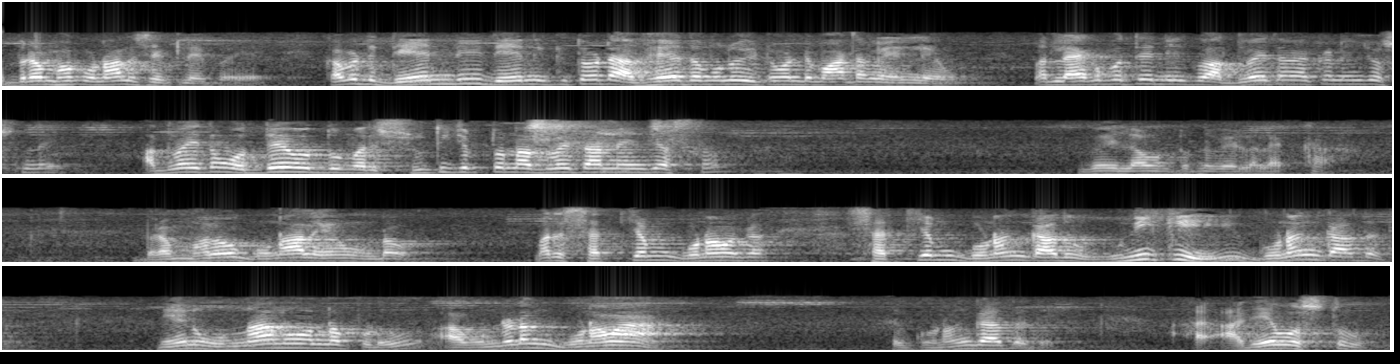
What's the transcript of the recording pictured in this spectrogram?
బ్రహ్మ గుణాలు సెటిల్ అయిపోయాయి. కాబట్టి దేనిది దేనికితోటి అభేదములు ఇటువంటి మాటలు ఏం లేవు. మరి లేకపోతే నీకు అద్వైతం ఎక్కడి నుంచి వస్తుంది? అద్వైతం వద్దే వద్దు. మరి శృతి చెప్తున్న అద్వైతాన్ని ఏం చేస్తాం? ఇగో ఇలా ఉంటుంది వీళ్ళ లెక్క. బ్రహ్మలో గుణాలు ఏమి ఉండవు. మరి సత్యం గుణం సత్యం గుణం కాదు. ఉనికి గుణం కాదు అది. నేను ఉన్నాను అన్నప్పుడు ఆ ఉండడం గుణమా? అది గుణం కాదు అది. అదే వస్తువు.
